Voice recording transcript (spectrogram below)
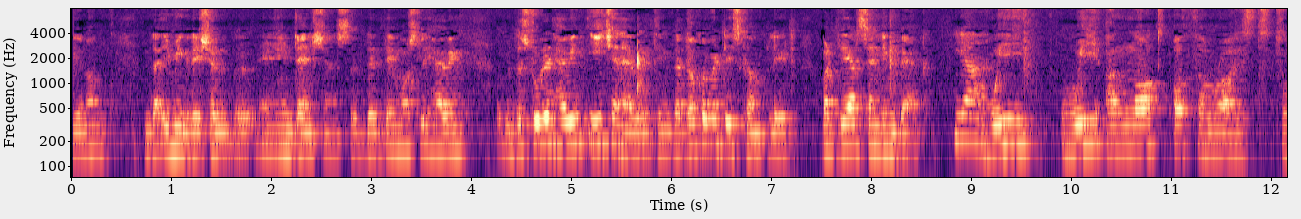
you know the immigration uh, intentions. They, they mostly having the student having each and everything. The document is complete, but they are sending back. Yeah. We we are not authorized to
